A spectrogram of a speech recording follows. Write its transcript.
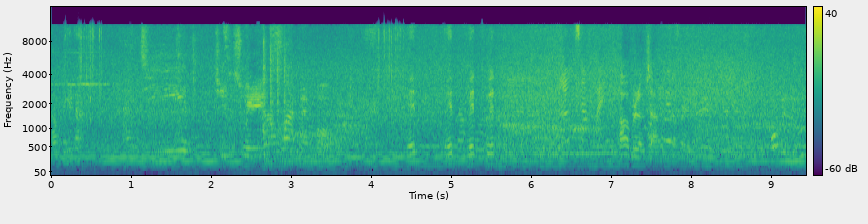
Sampai kita. Anjir. Chinsway Temple. Wait, wait, wait, wait. belum sampai. Oh belum sampai. Oh, belum.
